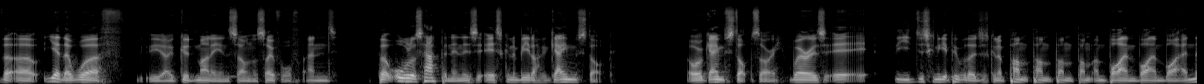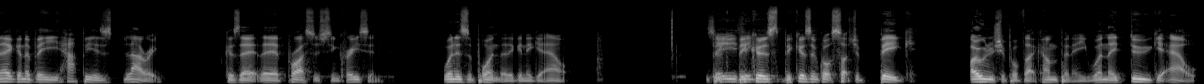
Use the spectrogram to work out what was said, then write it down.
that are yeah they're worth you know good money and so on and so forth. And but all that's happening is it's going to be like a GameStop or a GameStop, sorry. Whereas it, you're just going to get people that are just going to pump, pump, pump, pump, and buy and buy and buy, and they're going to be happy as Larry because their their price is just increasing. When is the point that they're going to get out? So Bec- you think- because because they've got such a big ownership of that company, when they do get out,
